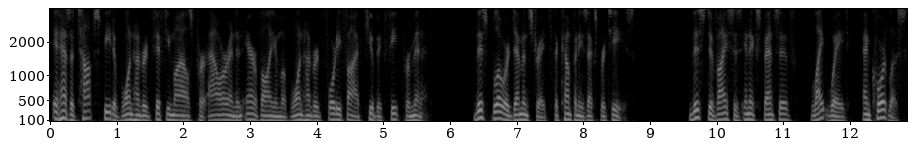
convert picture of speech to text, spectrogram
It has a top speed of 150 miles per hour and an air volume of 145 cubic feet per minute. This blower demonstrates the company's expertise. This device is inexpensive, lightweight, and cordless,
